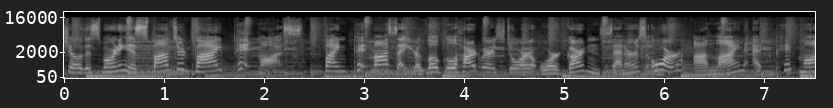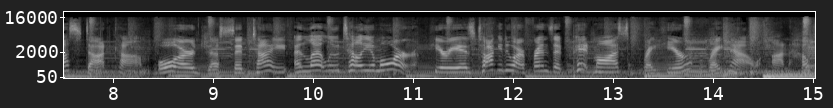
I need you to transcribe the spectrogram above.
Show this morning is sponsored by Pitt Moss. Find Pitt Moss at your local hardware store or garden centers or online at pittmoss.com. Or just sit tight and let Lou tell you more. Here he is talking to our friends at Pitt Moss right here, right now on House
